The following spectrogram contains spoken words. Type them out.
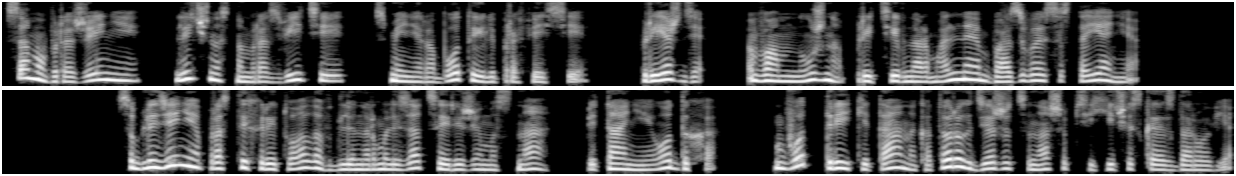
самовыражении, личностном развитии, смене работы или профессии. Прежде вам нужно прийти в нормальное базовое состояние. Соблюдение простых ритуалов для нормализации режима сна, питания и отдыха — вот три кита, на которых держится наше психическое здоровье.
